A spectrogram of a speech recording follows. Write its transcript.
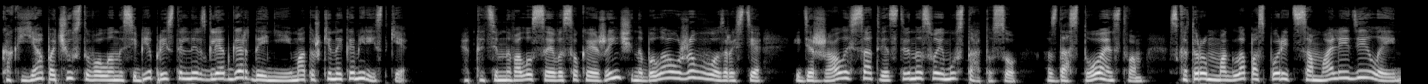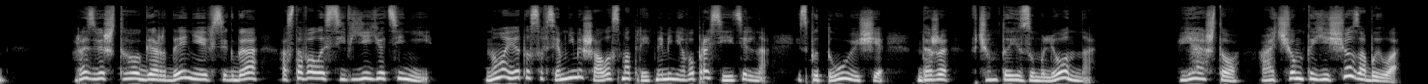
как я почувствовала на себе пристальный взгляд Гордении и матушкиной камеристки. Эта темноволосая высокая женщина была уже в возрасте и держалась соответственно своему статусу, с достоинством, с которым могла поспорить сама леди Элейн. Разве что Гордения всегда оставалась в ее тени. Но это совсем не мешало смотреть на меня вопросительно, испытующе, даже в чем-то изумленно. «Я что, о чем-то еще забыла?»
